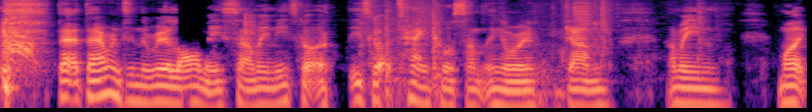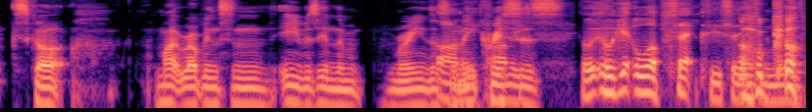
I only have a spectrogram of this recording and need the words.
that Darren's in the real army, so I mean, he's got a he's got a tank or something or a gun. I mean, Mike's got Mike Robinson. He was in the Marines or Army, something. Chris army. is. he'll, he'll get all upset because he says, Oh God!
